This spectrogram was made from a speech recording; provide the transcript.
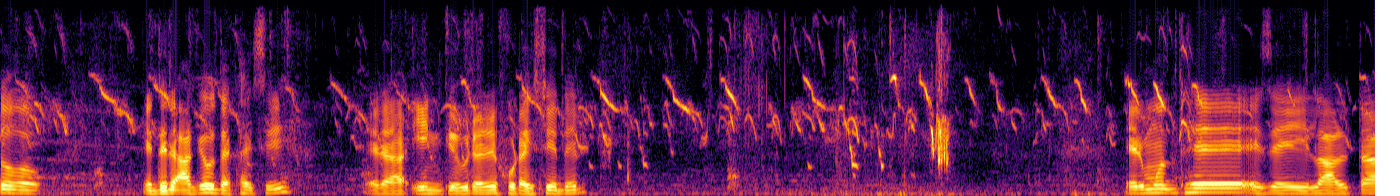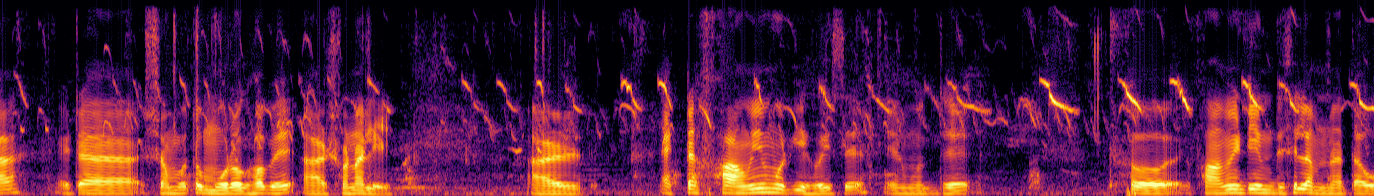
তো এদের আগেও দেখাইছি, এরা ইনকিউবেটারে ফুটাইছি এদের। এর মধ্যে এই যে এই লালটা, এটা সম্ভবত মোরগ হবে আর সোনালি। আর একটা ফার্মি মুরগি হয়েছে এর মধ্যে। তো ফার্মি ডিম দিছিলাম না তাও।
